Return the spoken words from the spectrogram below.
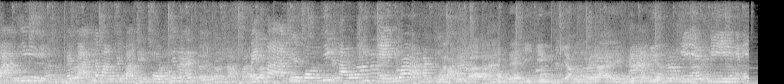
ป่าที่เป็นป่ากำลังเป็นป่าชุมชนใช่ไหมเป็นป่าชุมชนที่เขาคิดเองว่ามันคือป่าชุมชนแต่จริงๆยังไม่ได้ขึ้นทะเบียนมีมีสิทธิ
